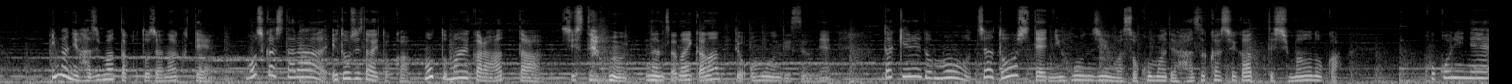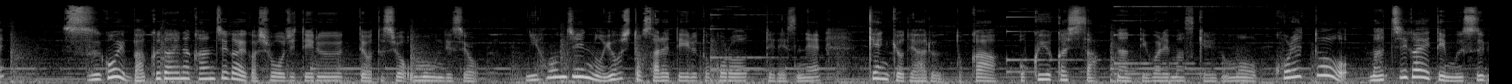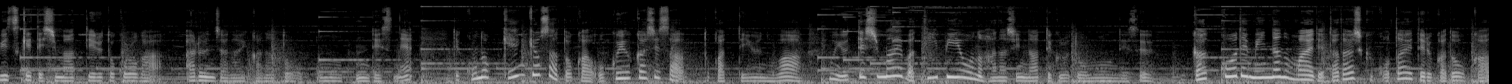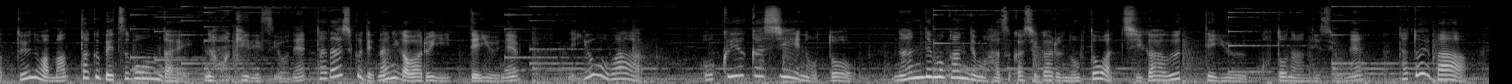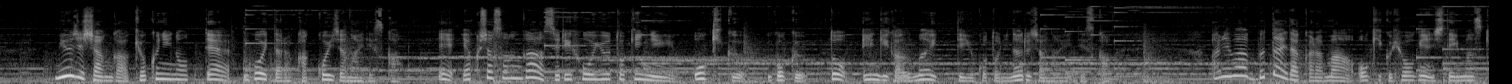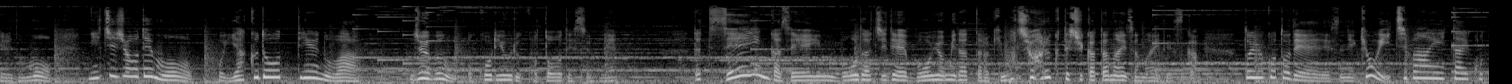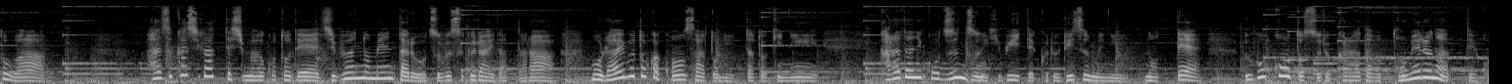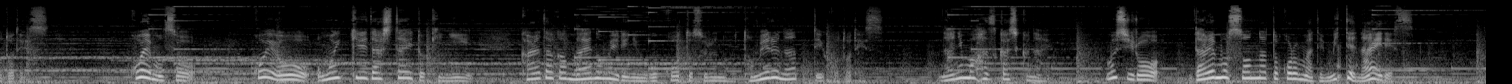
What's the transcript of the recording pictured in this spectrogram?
今に始まったことじゃなくてもしかしたら江戸時代とかもっと前からあったシステムなんじゃないかなって思うんですよねだけれどもじゃあどうして日本人はそこまで恥ずかしがってしまうのか。ここにねすごい莫大な勘違いが生じているって私は思うんですよ。日本人の良しとされているところってですね謙虚であるとか奥ゆかしさなんて言われますけれどもこれと間違えて結びつけてしまっているところがあるんじゃないかなと思んですね。でこの謙虚さとか奥ゆかしさとかっていうのはもう言ってしまえば TPO の話になってくると思うんです。学校でみんなの前で正しく答えてるかどうかというのは全く別問題なわけですよね。正しくで何が悪いっていうね。要は奥ゆかしいのと何でもかんでも恥ずかしがるのとは違うっていうことなんですよね。例えばミュージシャンが曲に乗って動いたらかっこいいじゃないですか。で役者さんがセリフを言う時に大きく動くと演技がうまいっていうことになるじゃないですか。あれは舞台だからまあ大きく表現していますけれども日常でも躍動っていうのは十分起こりうることですよね。だって全員が全員棒立ちで棒読みだったら気持ち悪くて仕方ないじゃないですか。ということでですね今日一番言いたいことは恥ずかしがってしまうことで自分のメンタルを潰すぐらいだったらもうライブとかコンサートに行った時に体にこうズンズン響いてくるリズムに乗って動こうとする体を止めるなっていうことです声もそう声を思いっきり出したい時に体が前のめりに動こうとするのを止めるなっていうことです。何も恥ずかしくない。むしろ誰もそんなところまで見てないです。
